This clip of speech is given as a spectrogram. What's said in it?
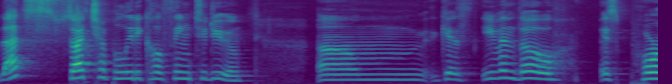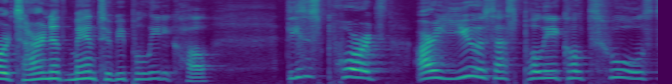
That's such a political thing to do. Um, because even though sports are not meant to be political, these sports are used as political tools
